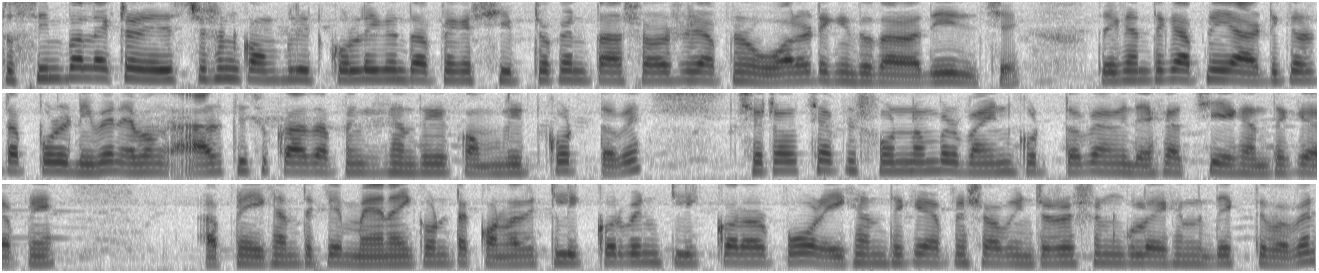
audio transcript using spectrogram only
তো সিম্পল একটা রেজিস্ট্রেশন কমপ্লিট করলেই কিন্তু আপনাকে শিপ টোকেন তা সরাসরি আপনার ওয়ালেটে কিন্তু তারা দিয়ে দিচ্ছে। তো এখান থেকে আপনি এই আর্টিকেলটা পড়ে নেবেন এবং আর কিছু কাজ আপনাকে এখান থেকে কমপ্লিট করতে হবে। সেটা হচ্ছে আপনি ফোন নাম্বার বাইন্ড করতে হবে। আমি দেখাচ্ছি এখান থেকে আপনি আপনি এখান থেকে ম্যান আইকনটা কর্নারে ক্লিক করবেন। ক্লিক করার পর এখান থেকে আপনি সব ইন্টারাকশনগুলো এখানে দেখতে পাবেন।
